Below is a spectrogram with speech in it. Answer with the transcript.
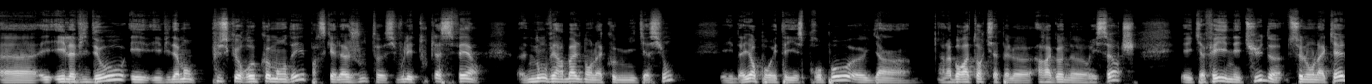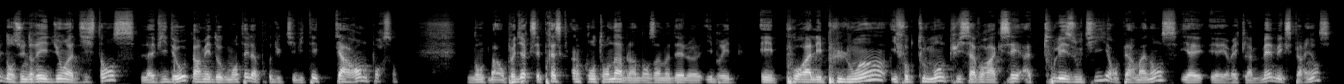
Et, la vidéo est évidemment plus que recommandée parce qu'elle ajoute, si vous voulez, toute la sphère non verbale dans la communication, et d'ailleurs, pour étayer ce propos, euh, il y a un, laboratoire qui s'appelle euh, Aragon Research et qui a fait une étude selon laquelle, dans une réunion à distance, la vidéo permet d'augmenter la productivité de 40%. Donc, bah, on peut dire que c'est presque incontournable hein, dans un modèle euh, hybride. Et pour aller plus loin, il faut que tout le monde puisse avoir accès à tous les outils en permanence et avec la même expérience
